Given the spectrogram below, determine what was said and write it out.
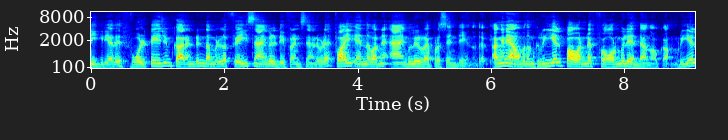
ഡിഗ്രി അതായത് വോൾട്ടേജും കറണ്ടും തമ്മിലുള്ള ഫേസ് ആംഗിൾ ഡിഫറൻസിനാണ് ഇവിടെ ഫൈവ് എന്ന് പറഞ്ഞ ആംഗിൾ റെപ്രസെന്റ് ചെയ്യുന്നത്. അങ്ങനെ ആകുമ്പോൾ നമുക്ക് റിയൽ പവറിന്റെ ഫോർമുല എന്താണെന്ന് നോക്കാം. റിയൽ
